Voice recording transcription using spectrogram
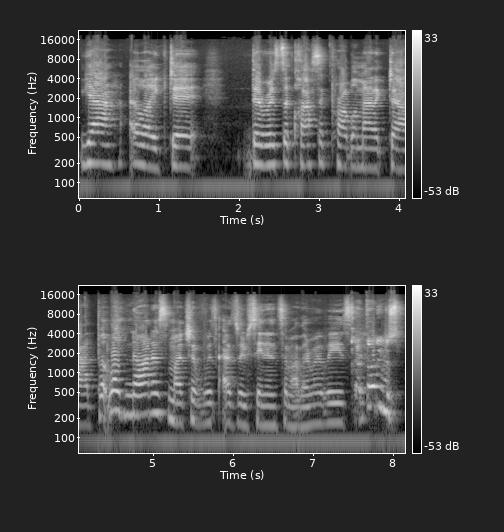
Yeah, I liked it. There was the classic problematic dad, but like not as much of as we've seen in some other movies. I thought he was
